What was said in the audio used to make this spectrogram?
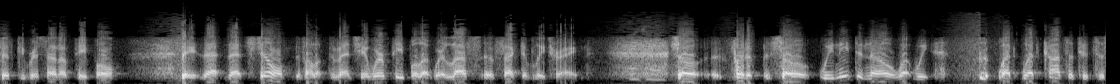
50% of people they, that, that still developed dementia were people that were less effectively trained. Okay. So, put so we need to know what we, what what constitutes a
